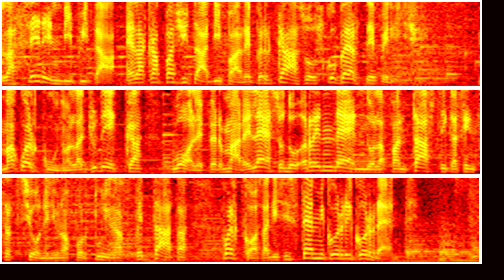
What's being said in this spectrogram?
La serendipità è la capacità di fare per caso scoperte felici. Ma qualcuno alla giudecca vuole fermare l'esodo rendendo la fantastica sensazione di una fortuna inaspettata qualcosa di sistemico e ricorrente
